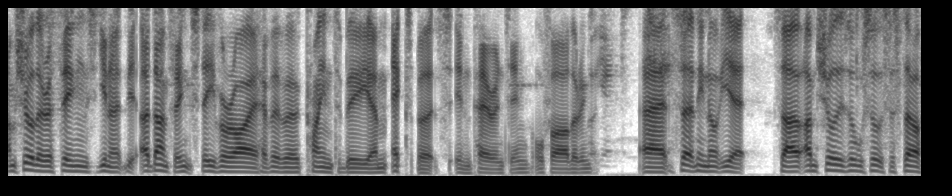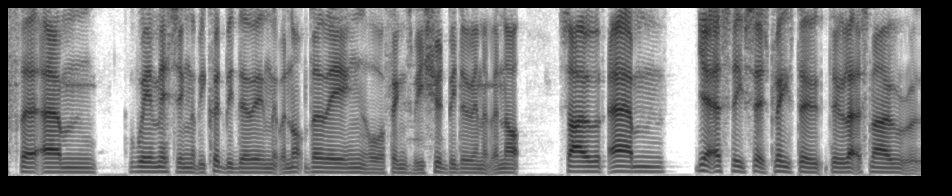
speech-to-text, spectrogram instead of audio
I'm sure there are things. You know, I don't think Steve or I have ever claimed to be um, experts in parenting or fathering. Uh, certainly not yet. So I'm sure there's all sorts of stuff that um, we're missing that we could be doing that we're not doing, or things we should be doing that we're not. So um, yeah, as Steve says, please do do let us know.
